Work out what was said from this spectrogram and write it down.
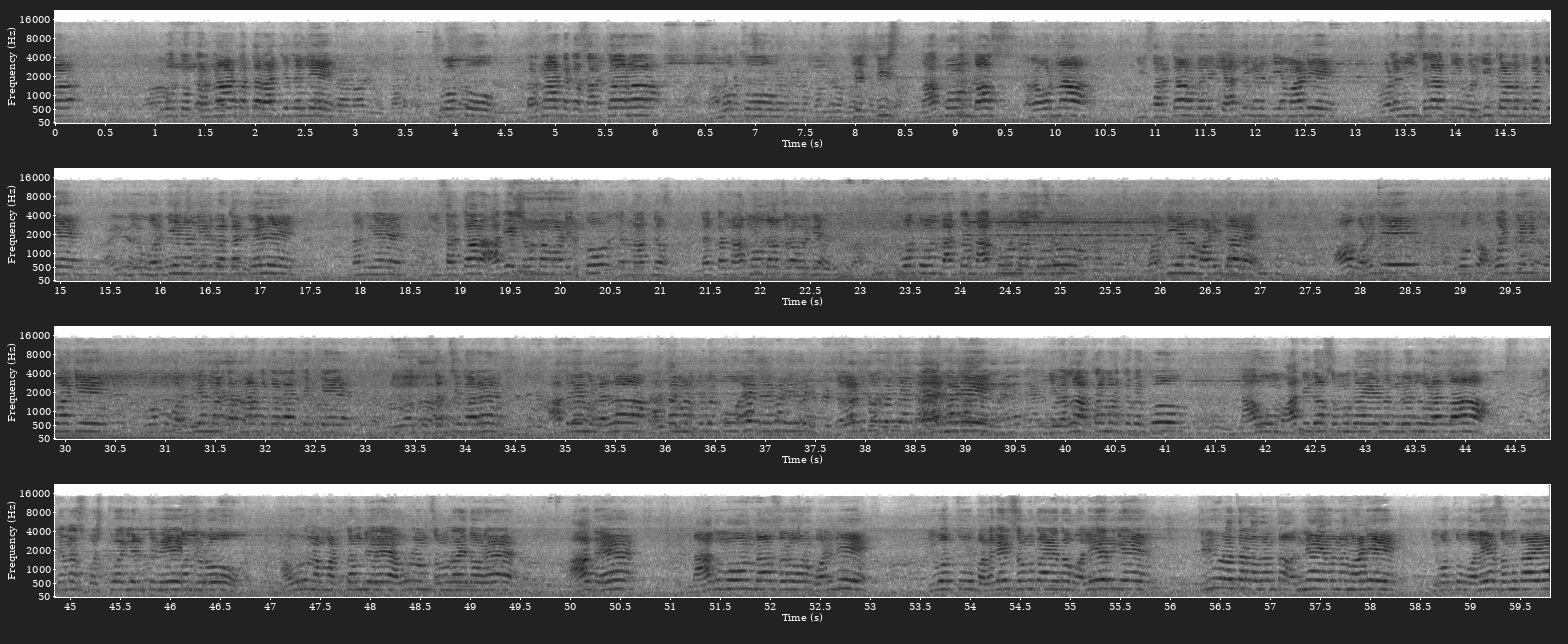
ಇವತ್ತು ಕರ್ನಾಟಕ ರಾಜ್ಯದಲ್ಲಿ, ಇವತ್ತು ಕರ್ನಾಟಕ ಸರ್ಕಾರ, ಇವತ್ತು ಜಸ್ಟಿಸ್ ನಾಗಮೋಹನ್ ದಾಸ್ ರವರನ್ನ ಈ ಸರ್ಕಾರದಲ್ಲಿ ಜಾತಿ ಗಣತಿ ಮಾಡಿ ಒಳ ಮೀಸಲಾತಿ ವರ್ಗೀಕರಣದ ಬಗ್ಗೆ ನೀವು ವರದಿಯನ್ನು ನೀಡಬೇಕಂತ ಹೇಳಿ ನಮಗೆ ಈ ಸರ್ಕಾರ ಆದೇಶವನ್ನು ಮಾಡಿತ್ತು ಡಾಕ್ಟರ್ ನಾಗಮೋಹನ್ ದಾಸ್ ಅವರಿಗೆ ಇವತ್ತು ಒಂದು ಡಾಕ್ಟರ್ ನಾಗಮೋಹನ್ ದಾಸ್ ಅವರು ವರದಿಯನ್ನು ಮಾಡಿದ್ದಾರೆ. ಆ ವರದಿ ಇವತ್ತು ಅವೈಜ್ಞಾನಿಕವಾಗಿ ಇವತ್ತು ವರದಿಯನ್ನು ಕರ್ನಾಟಕ ರಾಜ್ಯಕ್ಕೆ ಇವತ್ತು ಸಲ್ಲಿಸಿದ್ದಾರೆ. ಆದರೆ ನೀವೆಲ್ಲ ಅರ್ಥ ಮಾಡ್ಕೋಬೇಕು. ದಯಮಾಡಿ ನೀವೆಲ್ಲ ಅರ್ಥ ಮಾಡ್ಕೋಬೇಕು. ನಾವು ಮಾದಿಗ ಸಮುದಾಯದ ವಿರೋಧಿಗಳಲ್ಲ. ಇದನ್ನ ಸ್ಪಷ್ಟವಾಗಿ ಹೇಳ್ತೀವಿ ಅವರು ನಮ್ಮ ಅಣ್ಣತಮ್ಮದಿರೇ ಅವರು ನಮ್ಮ ಸಮುದಾಯದವರೇ. ಆದರೆ ನಾಗಮೋಹನ್ ದಾಸರವರ ವರದಿ ಇವತ್ತು ಬಲಗೈ ಸಮುದಾಯದ ವಲಯರಿಗೆ ತೀವ್ರತರವಾದಂಥ ಅನ್ಯಾಯವನ್ನು ಮಾಡಿ, ಇವತ್ತು ವಲಯ ಸಮುದಾಯ,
